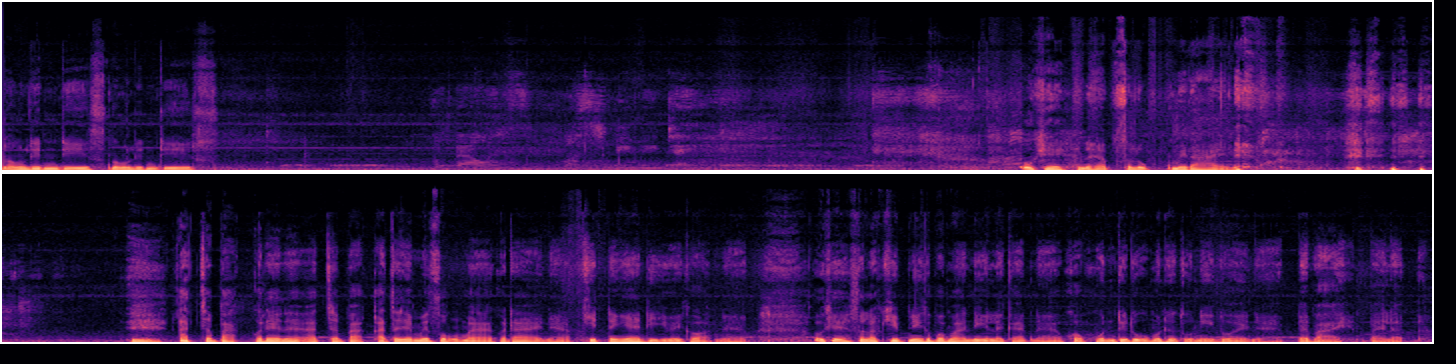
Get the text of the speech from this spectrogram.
น้องลินดีสน้องลินดีส โอเคนะครับ สรุปไม่ได้นะอาจจะบักก็ได้นะ อาจจะบักอาจจะยังไม่ส่งมาก็ได้นะครับ คิดในแง่ดีไว้ก่อนนะครับ โอเคสำหรับคลิปนี้ก็ประมาณนี้แล้วกันนะครับ ขอบคุณที่ดูมาถึงตรงนี้ด้วยนะครับบ๊ายบาย ไปละ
